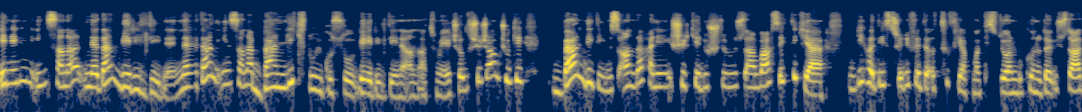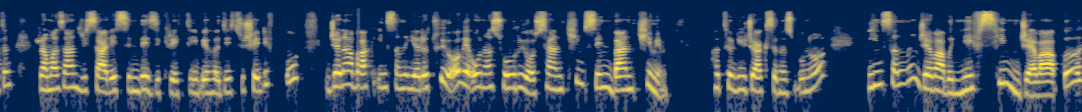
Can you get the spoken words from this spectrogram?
Enenin insana neden verildiğini, neden insana benlik duygusu verildiğini anlatmaya çalışacağım. Çünkü ben dediğimiz anda hani şirke düştüğümüzden bahsettik ya bir hadis-i şerife de atıf yapmak istiyorum bu konuda. Üstadın Ramazan Risalesi'nde zikrettiği bir hadis-i şerif bu. Cenab-ı Hak insanı yaratıyor ve ona soruyor sen kimsin ben kimim? Hatırlayacaksınız bunu. İnsanın cevabı, nefsin cevabı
